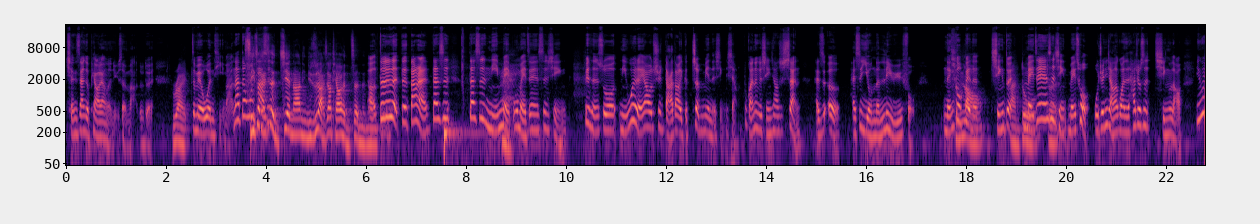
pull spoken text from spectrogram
前三个漂亮的女生嘛，对不对？Right，这没有问题嘛。那但其实还是很贱啊，你女主角还是要挑很正的那。哦，对对对对，当然，但是但是你美不美这件事情。变成说，你为了要去达到一个正面的形象，不管那个形象是善还是恶，还是有能力与否，能够变得勤对美这件事情，没错。我觉得你讲到关键，它就是勤劳。因为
